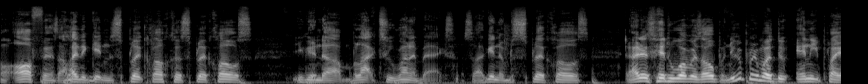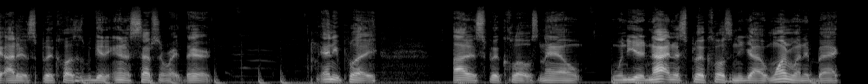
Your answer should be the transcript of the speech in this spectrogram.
on offense, I like to get in the split close because split close you can uh, block two running backs. So I get in the split close and I just hit whoever's open. You can pretty much do any play out of the split close as we get an interception right there. Any play out of the split close. Now when you're not in a split close and you got one running back,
